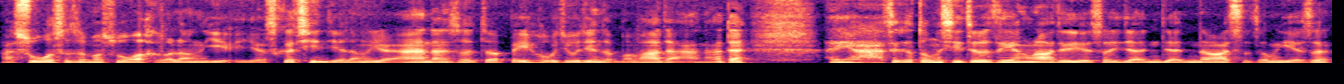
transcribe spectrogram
啊说是这么说，核能也也是个清洁能源，但是这背后究竟怎么发展？那但，哎呀，这个东西就是这样了，这也是人人呢，始终也是。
